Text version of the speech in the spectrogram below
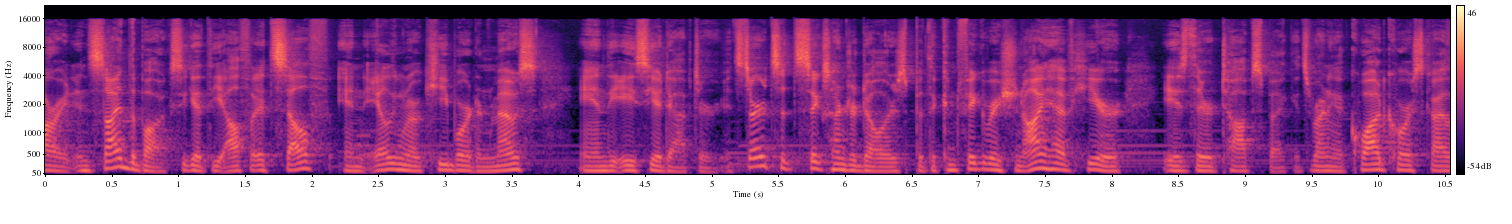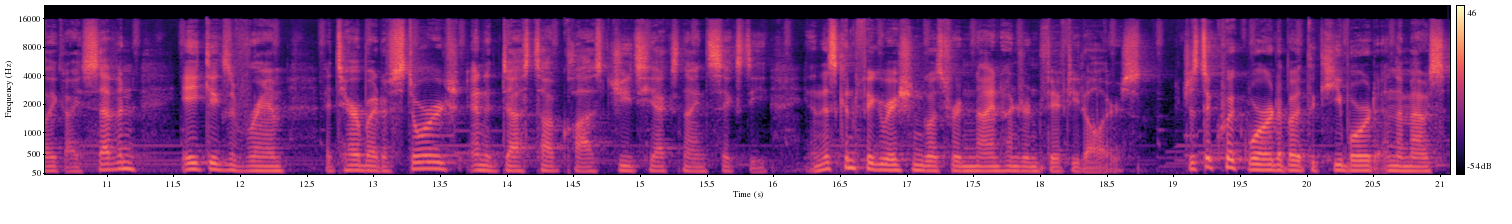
Alright, inside the box you get the Alpha itself, an Alienware keyboard and mouse, and the AC adapter. It starts at $600, but the configuration I have here is their top spec. It's running a quad-core Skylake i7, 8 gigs of RAM, a terabyte of storage, and a desktop class GTX 960. And this configuration goes for $950. Just a quick word about the keyboard and the mouse.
